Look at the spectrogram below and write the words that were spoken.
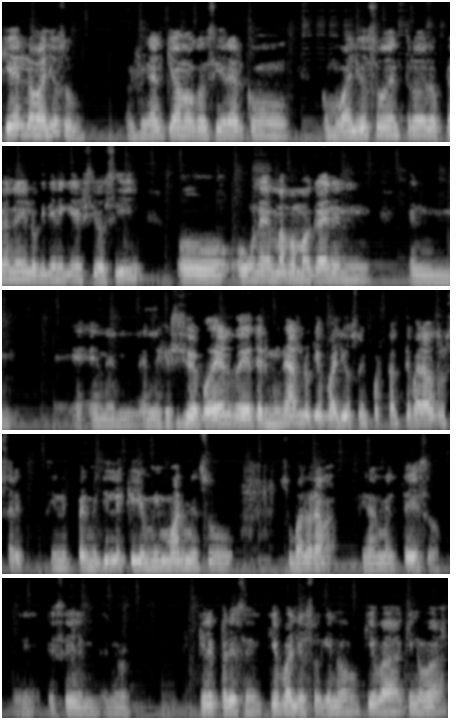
¿Qué es lo valioso? Al final, ¿qué vamos a considerar como, como valioso dentro de los planes, lo que tiene que ir sí o sí? O, o una vez más vamos a caer en, en, en el, en el ejercicio de poder de determinar lo que es valioso e importante para otros seres, sin permitirles que ellos mismos armen su, su panorama. Finalmente eso, eh, ese es el, el error. ¿Qué les parece? ¿Qué es valioso, qué no? ¿Qué va, qué no va?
